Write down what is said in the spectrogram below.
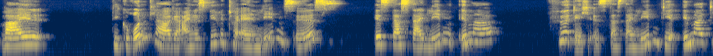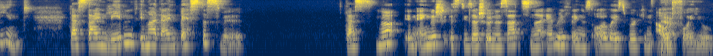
Weil die Grundlage eines spirituellen Lebens ist, ist, dass dein Leben immer für dich ist, dass dein Leben dir immer dient, dass dein Leben immer dein Bestes will, das, ne, in Englisch ist dieser schöne Satz, ne, everything is always working out ja. for you.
